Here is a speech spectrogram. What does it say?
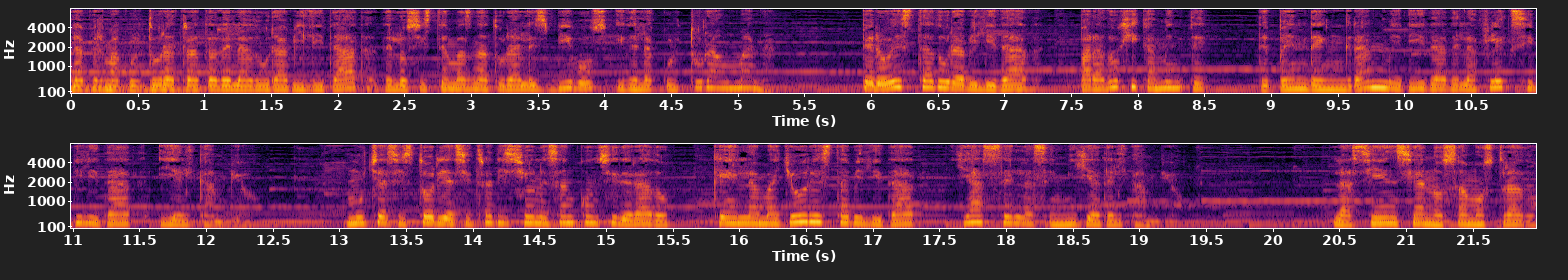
La permacultura trata de la durabilidad de los sistemas naturales vivos y de la cultura humana pero esta durabilidad, paradójicamente, depende en gran medida de la flexibilidad y el cambio. Muchas historias y tradiciones han considerado que en la mayor estabilidad yace la semilla del cambio. La ciencia nos ha mostrado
